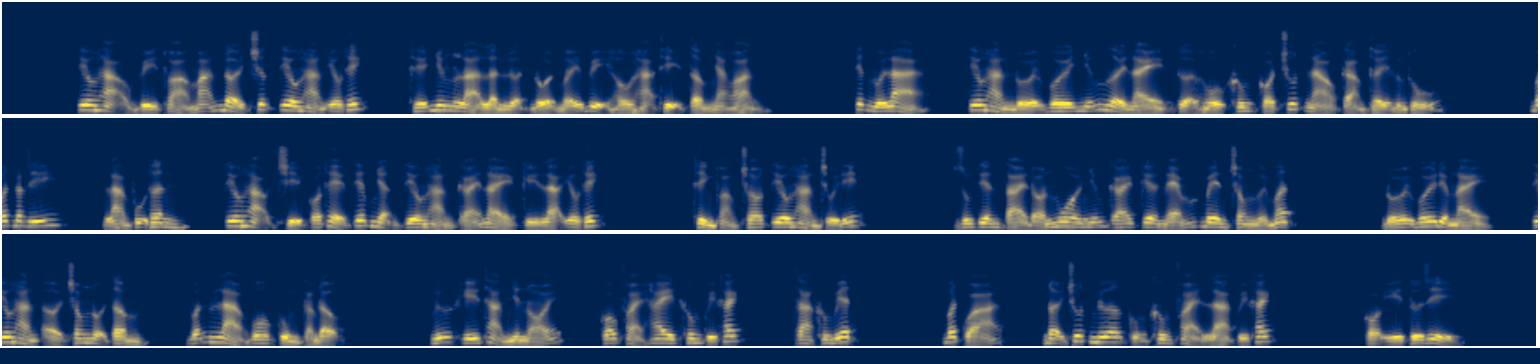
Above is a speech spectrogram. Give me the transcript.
Tiêu Hạo vì thỏa mãn đời trước Tiêu Hàn yêu thích, thế nhưng là lần lượt đổi mấy vị hầu hạ thị tẩm nha hoàn. Tiếc nuối là, Tiêu Hàn đối với những người này tựa hồ không có chút nào cảm thấy hứng thú. Bất đắc dĩ, làm phụ thân, Tiêu Hạo chỉ có thể tiếp nhận Tiêu Hàn cái này kỳ lạ yêu thích. Thỉnh thoảng cho Tiêu Hàn chùi đít. Dùng tiền tài đón mua những cái kia ném bên trong người mất. Đối với điểm này, Tiêu Hàn ở trong nội tâm, vẫn là vô cùng cảm động. Ngữ khí thản nhiên nói, có phải hay không quý khách, ta không biết. Bất quá, đợi chút nữa cũng không phải là quý khách. Có ý tứ gì?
